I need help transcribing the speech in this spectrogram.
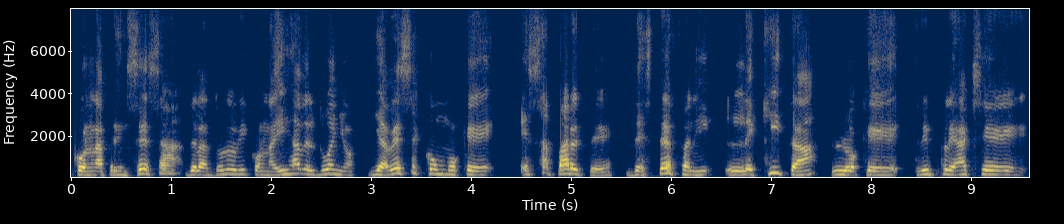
con la princesa de la WWE, con la hija del dueño, y a veces como que esa parte de Stephanie le quita lo que Triple H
